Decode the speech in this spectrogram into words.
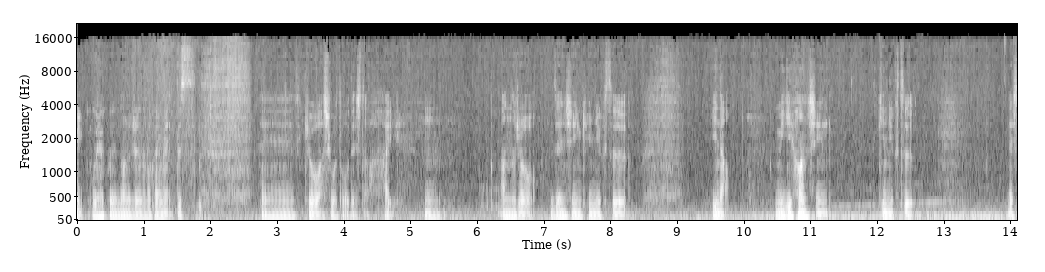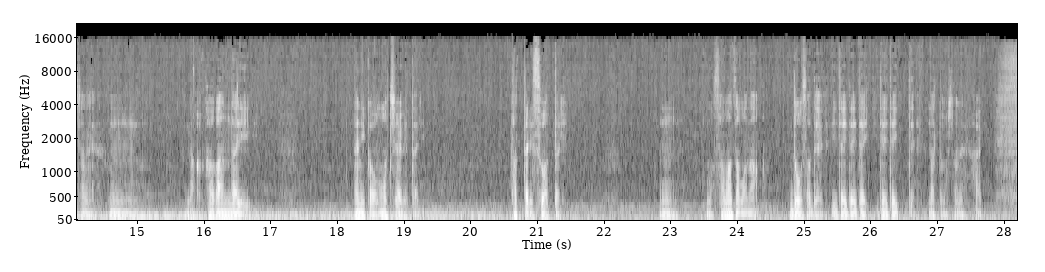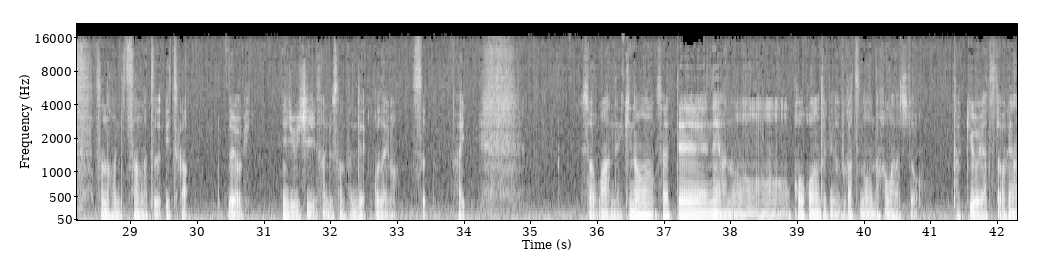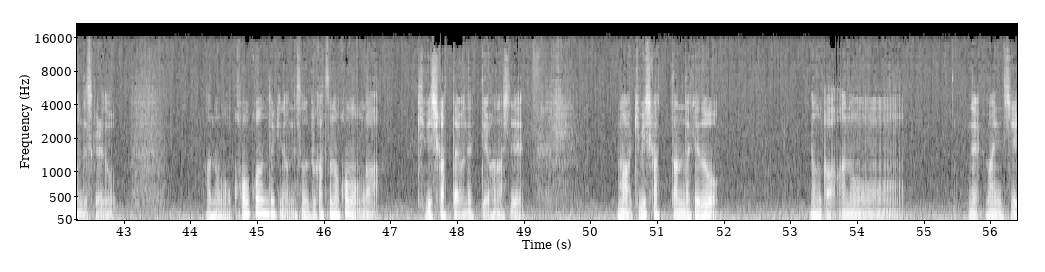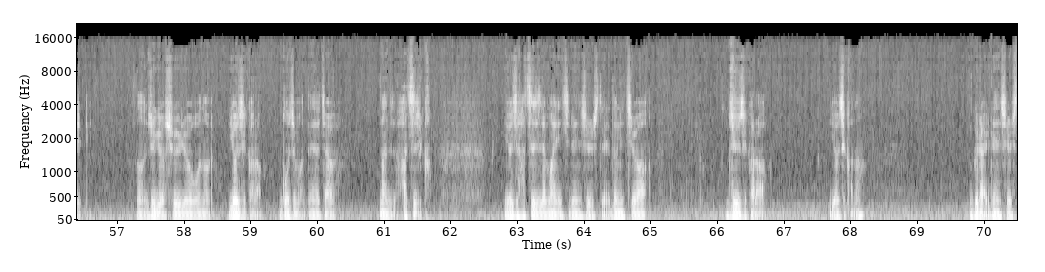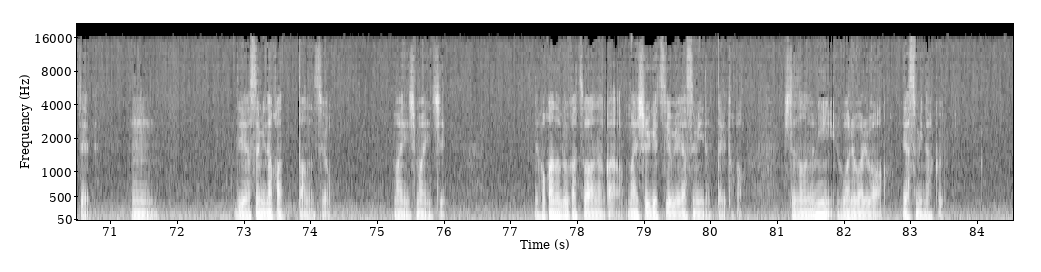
はい、577回目です。えー、今日は仕事でした。はい。うん。案の定、全身筋肉痛、いな、右半身筋肉痛でしたね。うん。なんかかがんだり、何かを持ち上げたり、立ったり座ったり、うん。もう様々な動作で、痛い痛い痛い、痛い痛いってなってましたね。はい。そんな本日3月5日土曜日21時33分でございます。はい。そう、まあね、昨日そうやってね、あのー高校の時の部活の仲間たちと卓球をやってたわけなんですけれど、あのー高校の時のね、その部活の顧問が厳しかったよねっていう話で、まあ厳しかったんだけど、なんかあのーね、毎日その授業終了後の4時から5時まで、ね、じゃあ何時だ？8時か。4時8時で毎日練習して土日は10時から4時かな？ぐらい練習して。うん。で休みなかったんですよ。毎日毎日。で他の部活はなんか毎週月曜日は休みだったりとかしてたのに我々は休みなく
